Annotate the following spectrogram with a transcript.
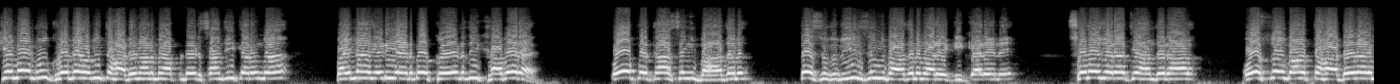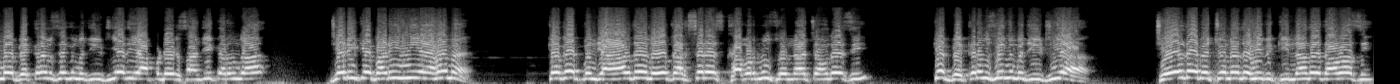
ਕਿਵੇਂ ਮੂੰਹ ਖੋਲਿਆ ਉਹ ਵੀ ਤੁਹਾਡੇ ਨਾਲ ਮੈਂ ਅਪਡੇਟ ਸਾਂਝੀ ਕਰੂੰਗਾ। ਪਹਿਲਾਂ ਜਿਹੜੀ ਐਡਵੋਕੇਟ ਦੀ ਖਬਰ ਹੈ, ਉਹ ਪ੍ਰਕਾਸ਼ ਸਿੰਘ ਬਾਦਲ ਤੇ ਸੁਖਬੀਰ ਸਿੰਘ ਬਾਦਲ ਬਾਰੇ ਕੀ ਕਹਿ ਰਹੇ ਨੇ? ਸੁਣੋ ਜਰਾ ਧਿਆਨ ਦੇ ਨਾਲ। ਉਸ ਤੋਂ ਬਾਅਦ ਤੁਹਾਡੇ ਨਾਲ ਮੈਂ ਵਿਕਰਮ ਸਿੰਘ ਮਜੀਠੀਆ ਦੀ ਅਪਡੇਟ ਸਾਂਝੀ ਕਰੂੰਗਾ, ਜਿਹੜੀ ਕਿ ਬੜੀ ਹੀ ਅਹਿਮ ਹੈ। ਕਿਉਂਕਿ ਪੰਜਾਬ ਦੇ ਲੋਕ ਅਕਸਰ ਇਸ ਖਬਰ ਨੂੰ ਸੁਣਨਾ ਚਾਹੁੰਦੇ ਸੀ ਕਿ ਵਿਕਰਮ ਸਿੰਘ ਮਜੀਠੀਆ ਜੇਲ੍ਹ ਦੇ ਵਿੱਚ ਉਹਨਾਂ ਦੇ ਹੀ ਵਕੀਲਾਂ ਦਾ ਦਾਵਾ ਸੀ।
